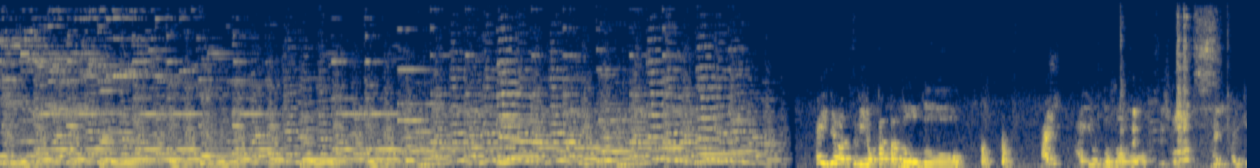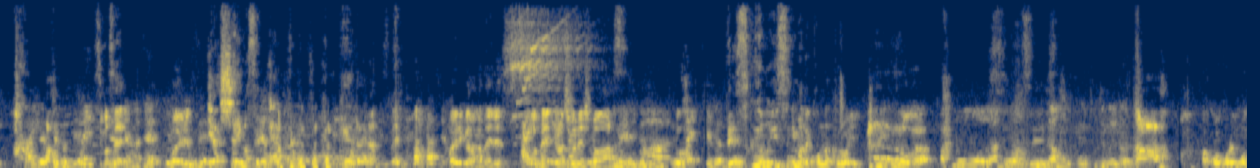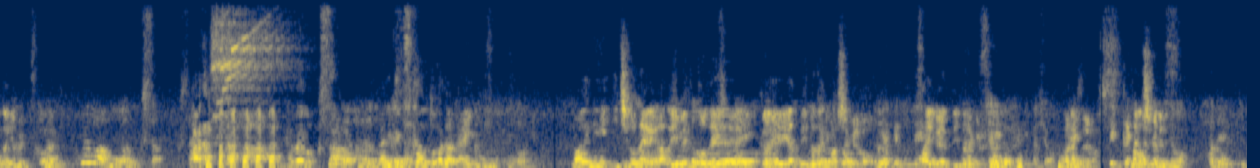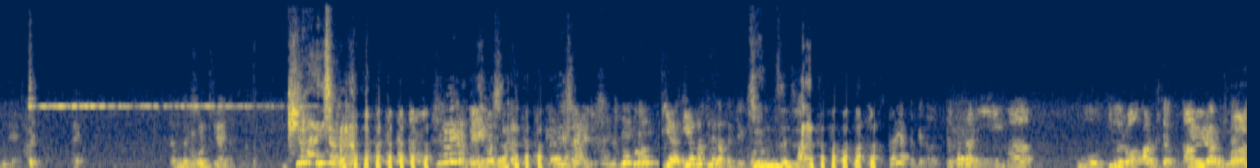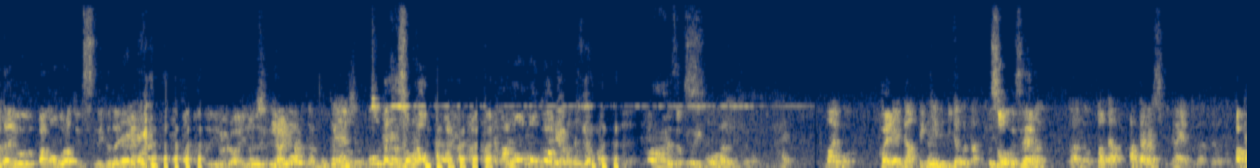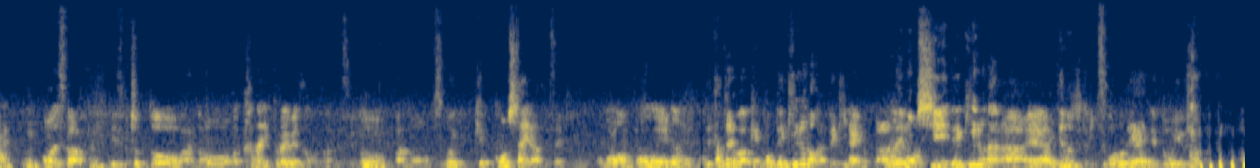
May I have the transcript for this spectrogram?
はい、では次の方どうぞ。はい、はい、ようこそ。ははいい、失礼します。はい、はい、いらっしゃいませ。すいませんいらっしゃいませ。マイルいらっしゃいませ。いらっしゃいませ携帯なんですね。あマイリカ中谷です。すいません、よろしくお願いします。お願いします。はい、デスク用の椅子にまでこんな黒い布が。あ、もう、あの、あー、あ、これこれもう何かに使われる。これはもう、草、ただの草。何かに使うとかではないんです。前に一度ね、あのイベントで一回やっていただきましたけど。再度やっていただけると。あり再度やりましょう。がとうございます。楽しみです。の歯でいくね。はい。はい。なんかこれ嫌いなの嫌いじゃない。嫌いなんて言いました。嫌いじゃないです。いや、嫌がってなかったっけ？全然全然。誰やったっけな？中谷がもういろいろある人やもんないろいろある人まあ、だいぶあのオブラートに包んでいただいて、ね、いろいろありましたね。いろいろあるからもう一回やりましょうもう一回はい、そんなおかわり、あのもうおかわりあるんですよ。あ、ありがとうございより高ハードにしようはい前もます。はい、みたいな別件で見たことあるんだけどそうですねんあのまた新しい悩みがあったらあうん。ほんまですか？うん。いいですか？ちょっとあのまあかなりプライベートなことなんですけど、うん。あのすごい結婚したいなって最近思う。で例えば結婚できるのかできないのか、うん。でもしできるなら、えー相手の人といつ頃出会えてどういう人なのか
